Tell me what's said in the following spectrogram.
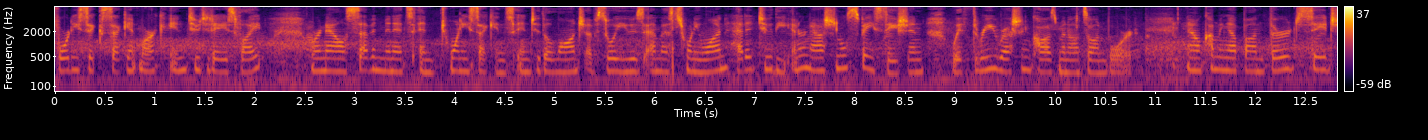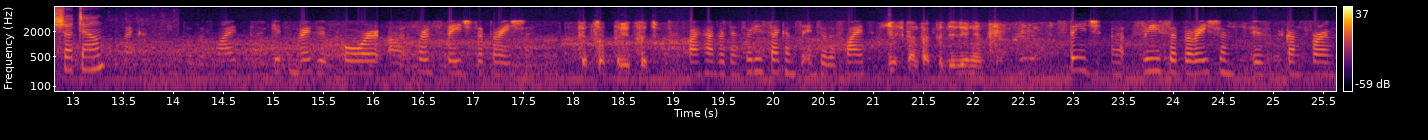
46 second mark into today's flight. We're now 7 minutes and 20 seconds into the launch of Soyuz MS 21, headed to the International Space Station with three Russian cosmonauts on board. Now coming up on third stage shutdown Seconds into the flight, uh, getting ready for uh, third stage separation. 530. 530 seconds into the flight. Есть контакт отделения. Stage uh, 3 separation is confirmed.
